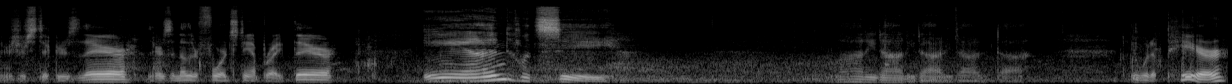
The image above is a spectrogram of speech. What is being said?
There's your stickers there. There's another Ford stamp right there. And let's see. La di da di da di da da it would appear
